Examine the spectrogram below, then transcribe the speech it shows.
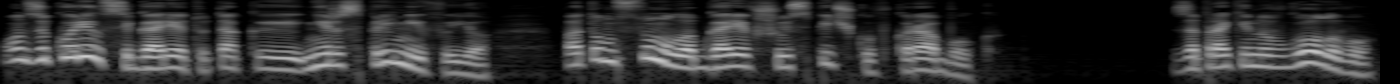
Он закурил сигарету, так и не распрямив ее, потом сунул обгоревшую спичку в коробок. Запрокинув голову,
